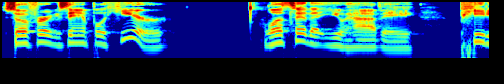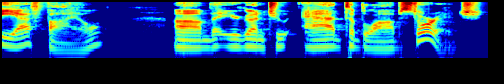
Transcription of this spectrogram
So for example, here, let's say that you have a PDF file um, that you're going to add to blob storage.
